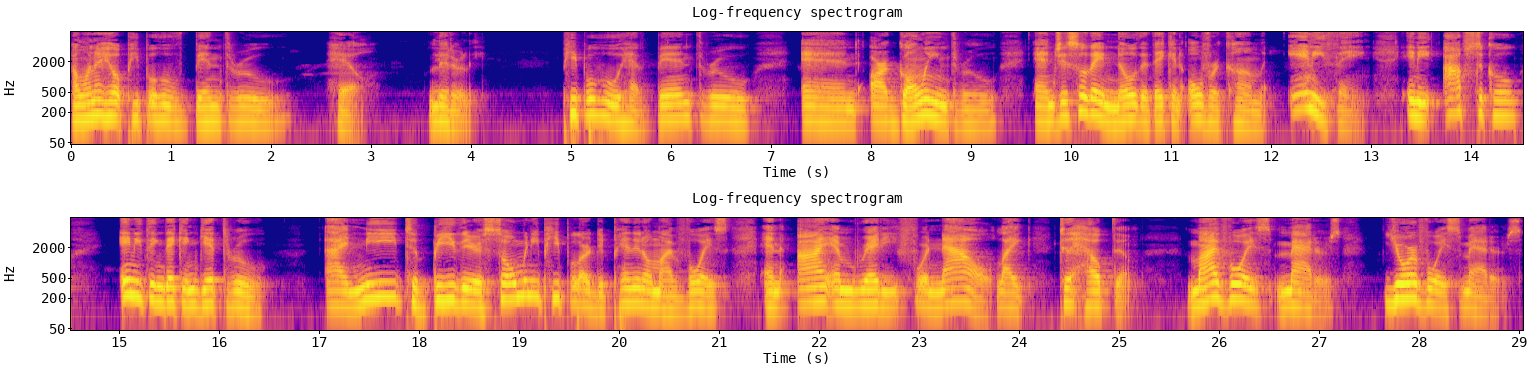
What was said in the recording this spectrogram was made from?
I want to help people who've been through hell literally. People who have been through and are going through, and just so they know that they can overcome anything, any obstacle, anything they can get through. I need to be there. So many people are dependent on my voice, and I am ready for now, like to help them. My voice matters. Your voice matters.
